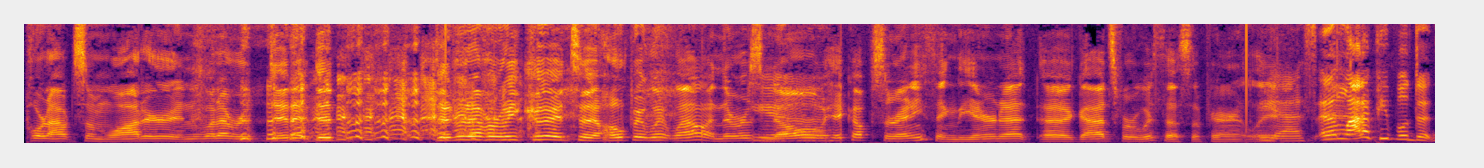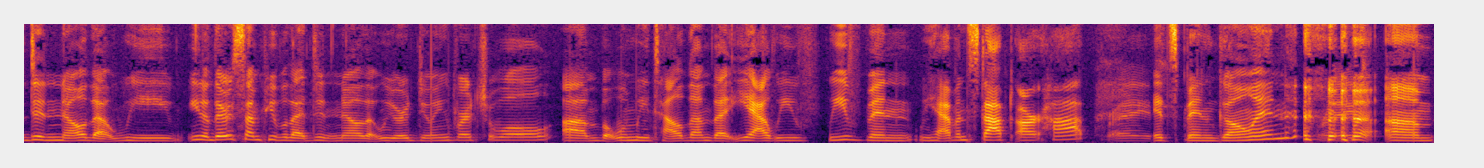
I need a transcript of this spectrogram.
poured out some water and whatever, did it, did, did whatever we could to hope it went well, and there was no hiccups or anything. The internet uh, gods were with us, apparently. Yes, and a lot of people d- didn't know that we, you know, there's some people that didn't know that we were doing virtual. Um, but when we tell them that, yeah, we've we've been we haven't stopped Art Hop. Right. It's been going. Right. um,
